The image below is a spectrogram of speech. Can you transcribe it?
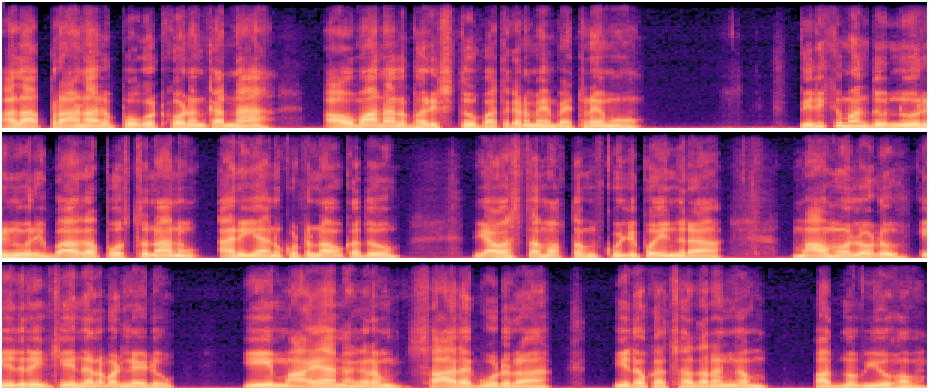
అలా ప్రాణాలు పోగొట్టుకోవడం కన్నా అవమానాలు భరిస్తూ బతకడమే బెటరేమో. పిరికి మందు నూరి నూరి బాగా పోస్తున్నాను అని అనుకుంటున్నావు కదూ? వ్యవస్థ మొత్తం కుళ్ళిపోయిందిరా. మామూలోడు ఎదిరించి నిలబడలేడు. ఈ మాయానగరం సాలెగూడురా సారగూడురా. ఇదొక చదరంగం పద్మవ్యూహం.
